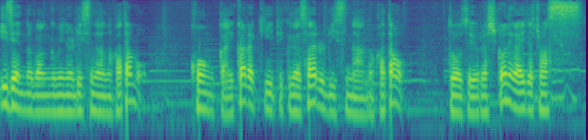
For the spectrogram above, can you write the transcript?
以前の番組のリスナーの方も今回から聞いてくださるリスナーの方もどうぞよろしくお願いいたします。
